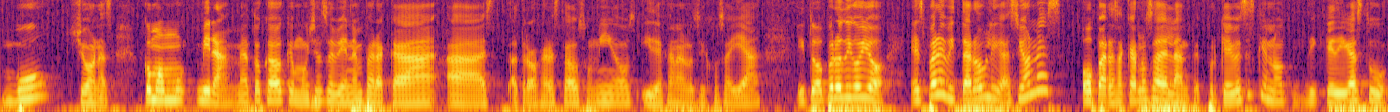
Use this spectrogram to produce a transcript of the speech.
buchonas. Como, mu- mira, me ha tocado que muchas se vienen para acá a, a trabajar a Estados Unidos y dejan a los hijos allá y todo. Pero digo yo, ¿es para evitar obligaciones o para sacarlos adelante? Porque hay veces que no, que digas tú,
